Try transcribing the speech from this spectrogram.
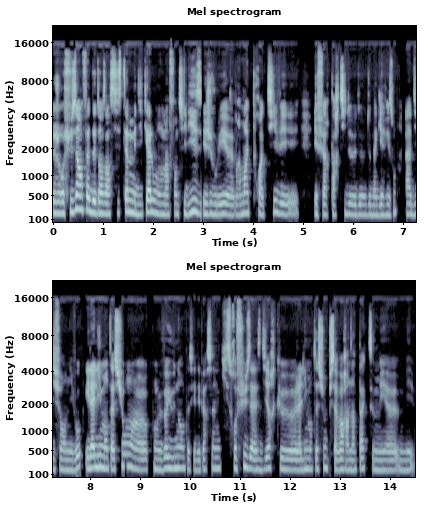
je refusais en fait d'être dans un système médical où on m'infantilise et je voulais euh, vraiment être proactive et, et faire partie de, de, ma guérison à différents niveaux. Et l'alimentation, euh, qu'on le veuille ou non, parce qu'il y a des personnes qui se refusent à se dire que l'alimentation puisse avoir un impact, mais, euh, mais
